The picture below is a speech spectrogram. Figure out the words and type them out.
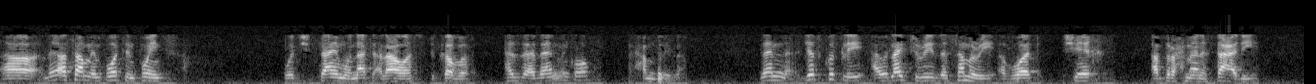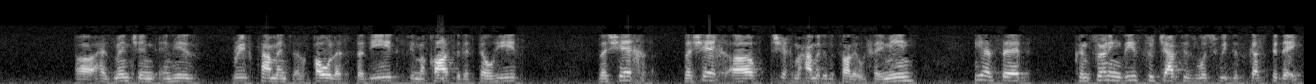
Uh, there are some important points which time will not allow us to cover. Has the adhan been called? Alhamdulillah. Then, just quickly, I would like to read the summary of what Sheikh Abdurrahman al-Sa'di uh, has mentioned in his brief comments al-Qawl al-Sadid fi maqasid al-Tawheed, the Sheikh, the Sheikh of Sheikh Muhammad ibn Salih al-Uthaymeen, he has said concerning these two chapters which we discussed today.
